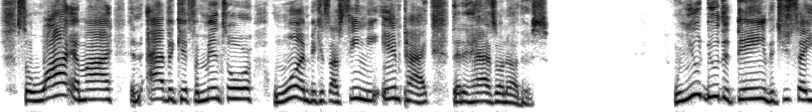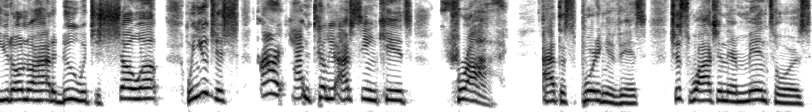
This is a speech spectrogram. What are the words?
So why am I an advocate for mentor? One, because I've seen the impact that it has on others. When you do the thing that you say you don't know how to do, which is show up, when you just, I, I'm telling you, I've seen kids cry at the sporting events just watching their mentors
